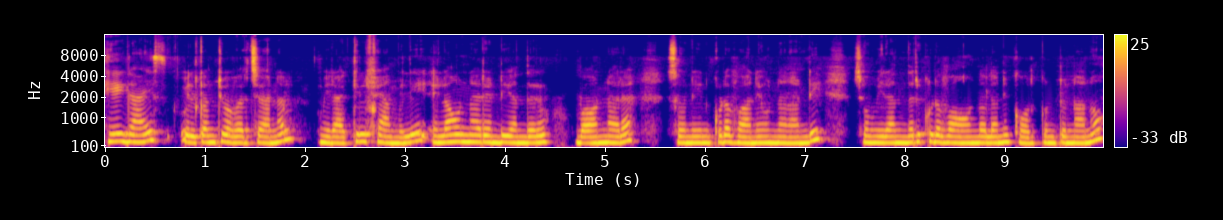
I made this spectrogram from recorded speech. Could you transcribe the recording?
Hey guys welcome to our channel miracle family ఎలా ఉన్నారండి అందరూ? బాగున్నారా? సో నేను కూడా బాగానే ఉన్నానండి. సో మీరందరూ కూడా బాగుండాలని కోరుకుంటున్నాను.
